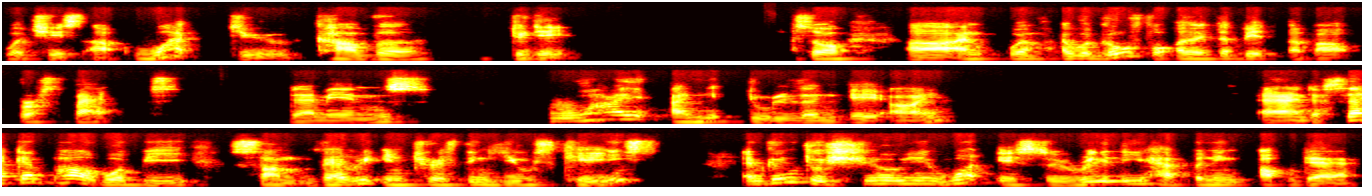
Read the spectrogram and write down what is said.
which is uh, what to cover today. So uh, I'm, well, I will go for a little bit about prospects. That means why I need to learn AI. And the second part will be some very interesting use case. I'm going to show you what is really happening out there.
